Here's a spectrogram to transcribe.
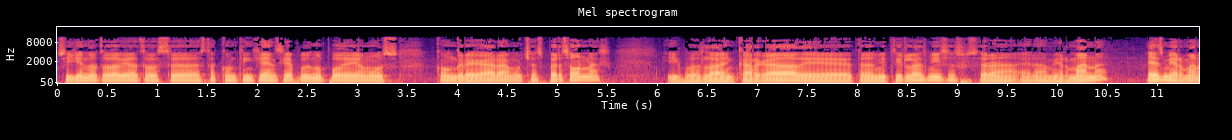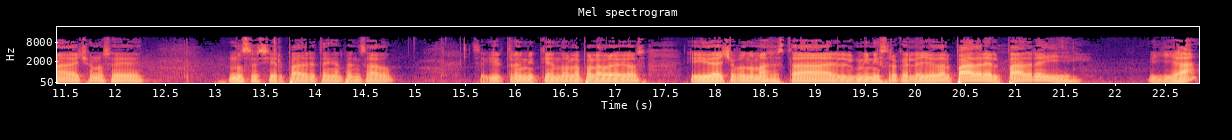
Siguiendo todavía toda esta, esta contingencia, pues no podíamos congregar a muchas personas y pues la encargada de transmitir las misas pues era, era mi hermana. Es mi hermana, de hecho no sé, no sé si el padre tenga pensado seguir transmitiendo la palabra de Dios. Y de hecho pues nomás está el ministro que le ayuda al padre, el padre y, y ya.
